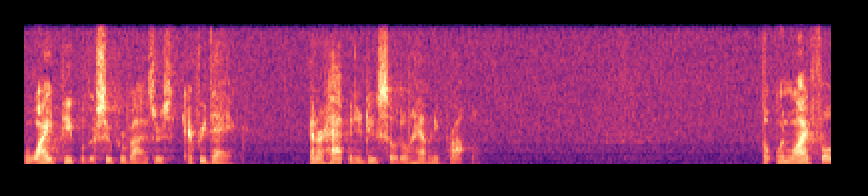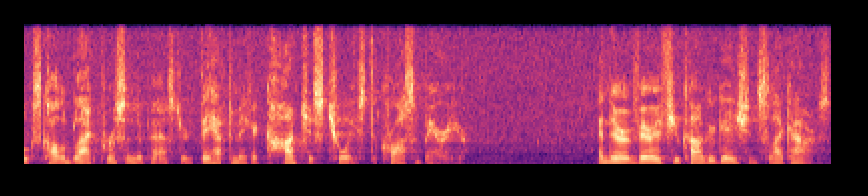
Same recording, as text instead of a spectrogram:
white people their supervisors every day and are happy to do so, don't have any problem. But when white folks call a black person their pastor, they have to make a conscious choice to cross a barrier. And there are very few congregations like ours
